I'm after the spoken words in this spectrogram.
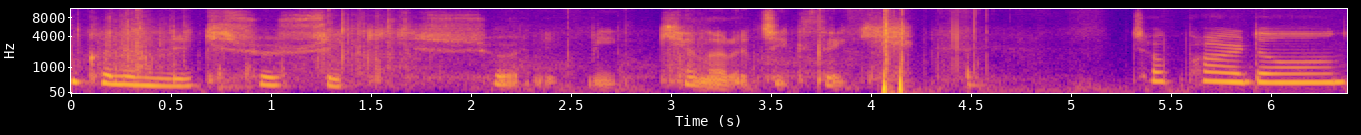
Bu kalemleri ki şu, şekilde şöyle bir kenara çeksek. Çok pardon.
